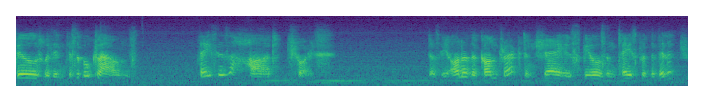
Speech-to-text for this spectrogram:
filled with invisible clowns, faces a hard choice. Does he honor the contract and share his skills and taste with the village?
